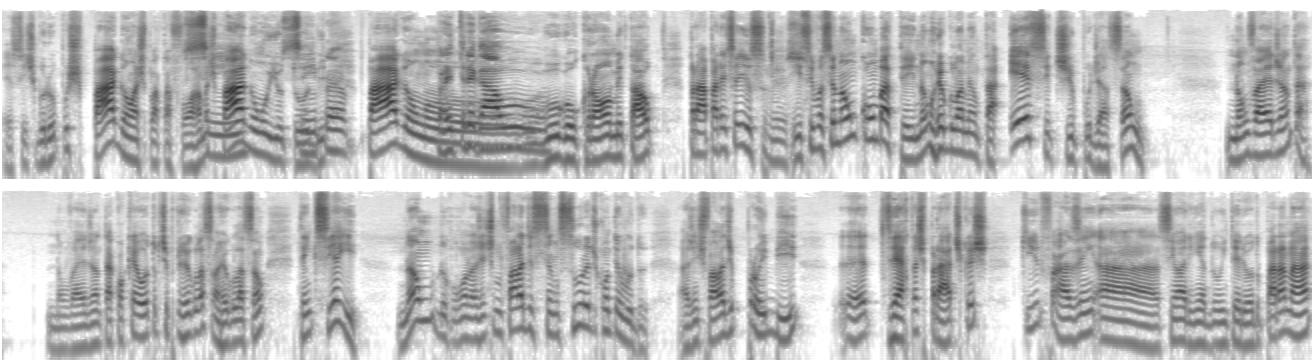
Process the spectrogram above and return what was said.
Esses grupos pagam as plataformas, Sim, pagam o YouTube, sim, pra- pagam o, entregar o- Google Chrome e tal, para aparecer isso. E se você não combater e não regulamentar esse tipo de ação, não vai adiantar. Não vai adiantar qualquer outro tipo de regulação. A regulação tem que ser aí. Não, quando a gente não fala de censura de conteúdo, a gente fala de proibir é, certas práticas que fazem a senhorinha do interior do Paraná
